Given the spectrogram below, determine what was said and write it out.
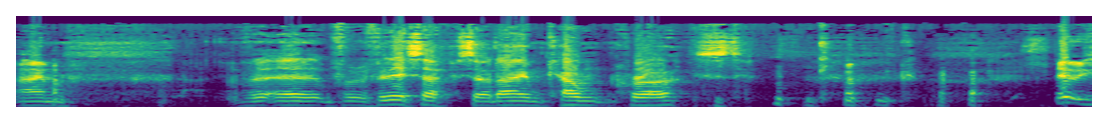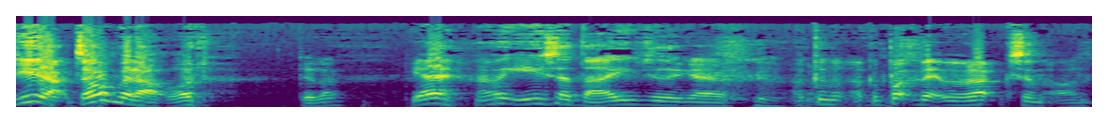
I'm for, uh, for, for this episode. I'm Count Christ. It was you that told me that one. Did I? Yeah, I think you said that ages ago. I can I can put a bit of an accent on.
